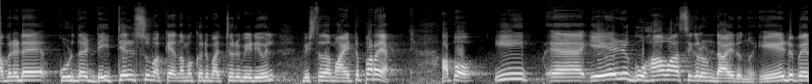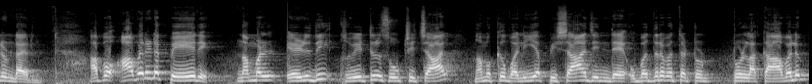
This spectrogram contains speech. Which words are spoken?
അവരുടെ കൂടുതൽ ഡീറ്റെയിൽസും ഒക്കെ നമുക്കൊരു മറ്റൊരു വീഡിയോയിൽ വിശദമായിട്ട് പറയാം. അപ്പോൾ ഈ ഏഴ് ഗുഹാവാസികൾ ഉണ്ടായിരുന്നു ഏഴ് പേരുണ്ടായിരുന്നു. അപ്പോൾ അവരുടെ പേര് നമ്മൾ എഴുതി വീട്ടിൽ സൂക്ഷിച്ചാൽ നമുക്ക് വലിയ പിശാജിന്റെ ഉപദ്രവത്തിട്ടുള്ള കാവലും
